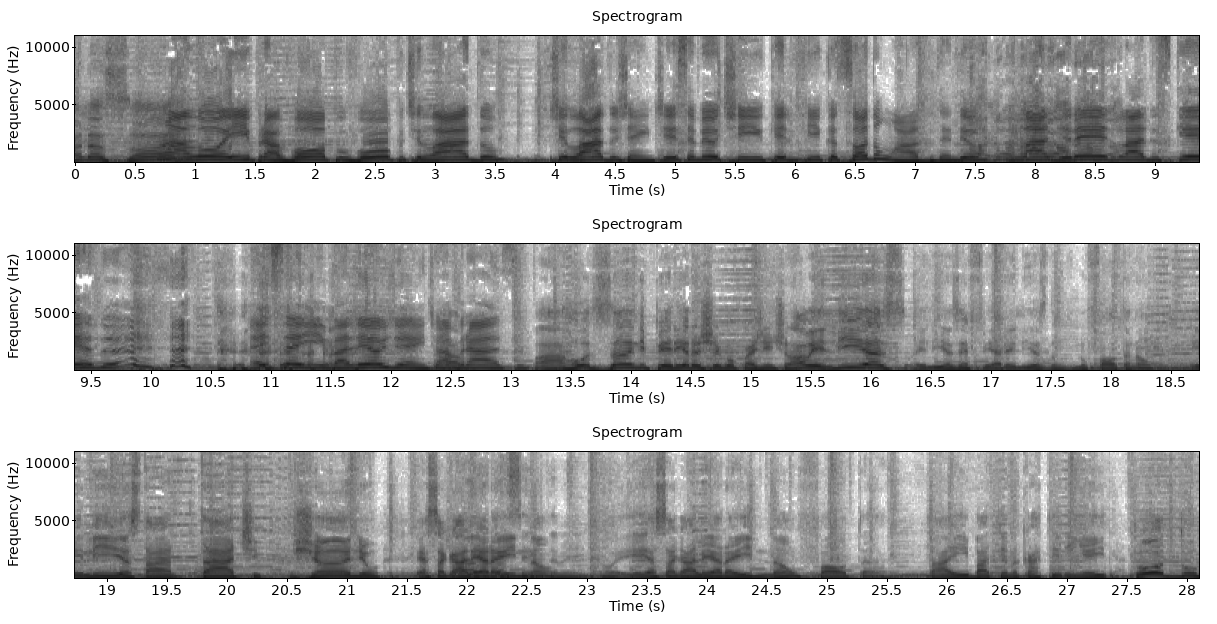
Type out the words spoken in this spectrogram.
Olha só. Um alô aí pra avó, pro vô, pro tilado. Tilado, gente, esse é meu tio, que ele fica só de um lado, entendeu? Lado direito, lado esquerdo. É isso aí, valeu, gente. Um A- abraço. A Rosane Pereira chegou com a gente lá. O Elias. Elias é fera. Elias não, não falta, não. Elias, tá, Tati, Jânio. Essa galera aí não. Essa galera aí não falta. Tá aí batendo a carteirinha aí todo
